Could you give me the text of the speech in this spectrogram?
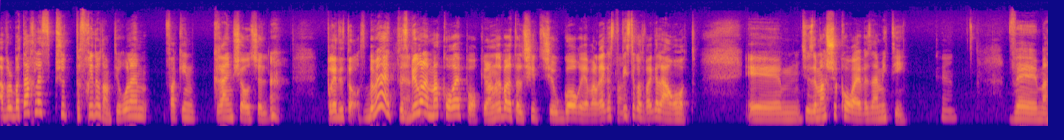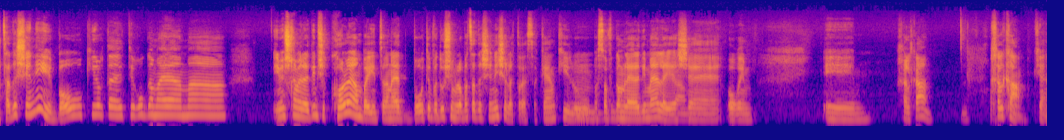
אבל בתכלס, פשוט תפחידו אותם, תראו להם fucking crime show של predators. באמת, תסבירו להם מה קורה פה. כאילו, אני לא מדברת על shit שהוא gory, אבל רגע סטטיסטיקות ורגע להראות. אמ, שזה משהו שקורה וזה אמיתי. כן. ומהצד השני, בואו כאילו תראו גם מה, מה... אם יש לכם ילדים שכל היום באינטרנט, בואו תוודאו שהם לא בצד השני של התרסה, כן? כאילו, Mm. בסוף גם לילדים האלה יש לגמרי. אה, הורים. אה, חלקם. חלקם, כן.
